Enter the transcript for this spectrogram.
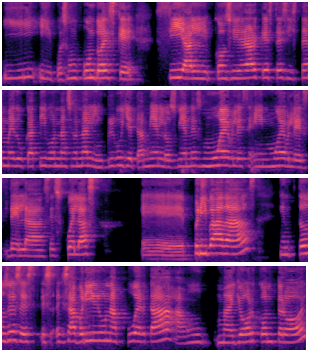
Y, pues un punto es que si al considerar que este sistema educativo nacional incluye también los bienes muebles e inmuebles de las escuelas eh, privadas, entonces es abrir una puerta a un mayor control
